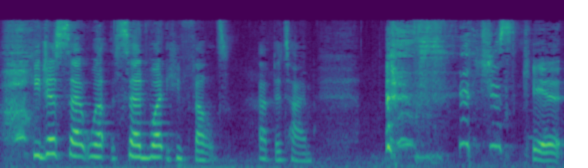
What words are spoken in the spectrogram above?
He just said what said what he felt at the time. just can't.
